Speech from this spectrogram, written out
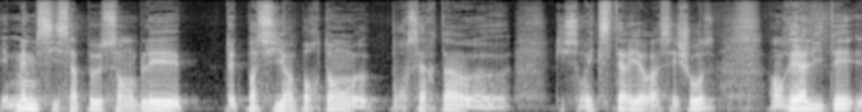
et même si ça peut sembler peut-être pas si important euh, pour certains euh, qui sont extérieurs à ces choses, en réalité,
